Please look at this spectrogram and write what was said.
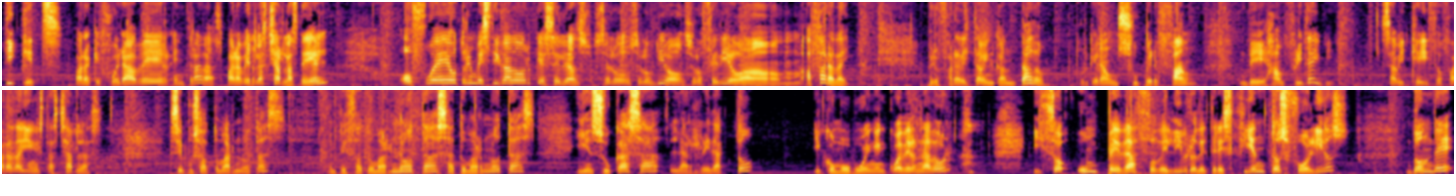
tickets para que fuera a ver entradas, para ver las charlas de él, o fue otro investigador que se, se, lo, dio, se lo cedió a, Faraday. Pero Faraday estaba encantado, porque era un super fan de Humphrey David. ¿Sabéis qué hizo Faraday en estas charlas? Se puso a tomar notas. Empezó a tomar notas, a tomar notas, y en su casa las redactó y como buen encuadernador hizo un pedazo de libro de 300 folios donde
